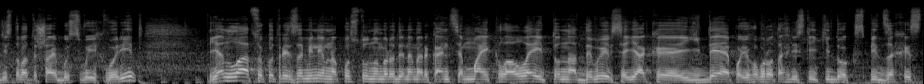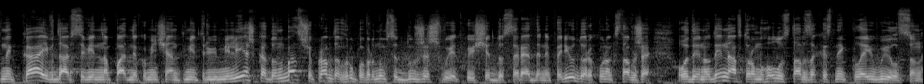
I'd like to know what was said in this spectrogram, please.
діставати шайбу своїх воріт. Ян Лацо, котрий замінив на посту номер один американця Майкла Лейтона, дивився, як е, йде по його воротах грізький кідок з-під захисника, і вдався він нападнику мінчан Дмитрію Мілєшка. Донбас, щоправда, в гру повернувся дуже швидко. І ще до середини періоду рахунок став вже 1-1. Автором голу став захисник Клей Вілсон.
